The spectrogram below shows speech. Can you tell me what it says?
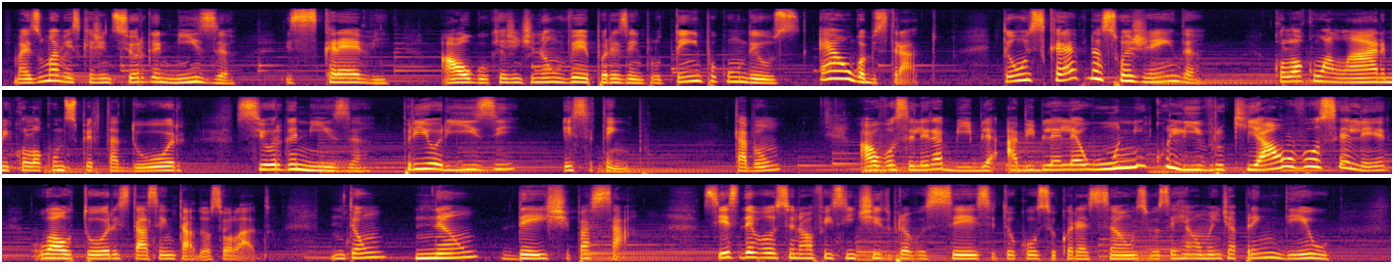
Mas uma vez que a gente se organiza, escreve, algo que a gente não vê, por exemplo, o tempo com Deus, é algo abstrato. Então escreve na sua agenda, coloca um alarme, coloca um despertador, se organiza, priorize esse tempo, tá bom? Ao você ler a Bíblia, a Bíblia é o único livro que ao você ler, o autor está sentado ao seu lado. Então, não deixe passar. Se esse devocional fez sentido para você, se tocou seu coração, se você realmente aprendeu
